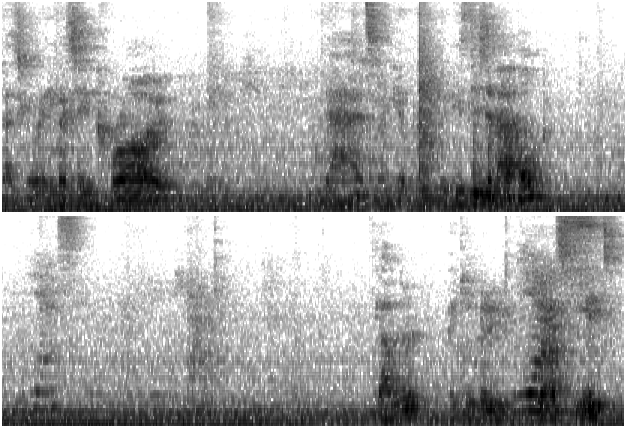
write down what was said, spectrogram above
that's correct. If I say crow, that's it really good. Is this an apple? Yes. Louder? I can hear you. Yes. Yes, it.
